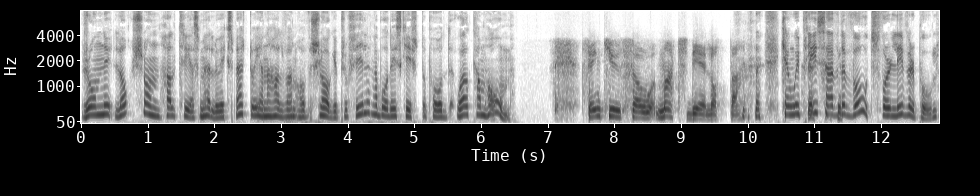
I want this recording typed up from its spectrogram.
Ronny Larsson, Halv tres melloexpert och ena halvan av slagerprofilerna både i skrift och podd. Welcome home! Thank you so much dear Lotta. Can we please have the votes for Liverpool?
